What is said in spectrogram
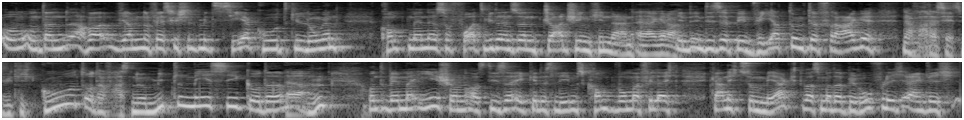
Und, und dann, aber wir haben dann festgestellt, mit sehr gut gelungen kommt man ja sofort wieder in so ein Judging hinein. Ja, genau. in, in diese Bewertung der Frage, na, war das jetzt wirklich gut oder war es nur mittelmäßig? Oder, ja. hm? Und wenn man eh schon aus dieser Ecke des Lebens kommt, wo man vielleicht gar nicht so merkt, was man da beruflich eigentlich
